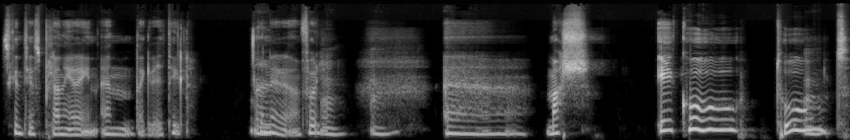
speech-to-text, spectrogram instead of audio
ska inte jag planera in en enda grej till. Den Nej. är redan full. Mm. Mm. Eh, mars, eko, tomt.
